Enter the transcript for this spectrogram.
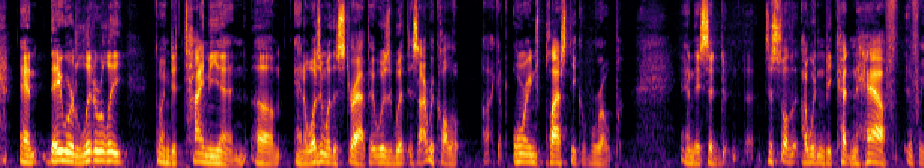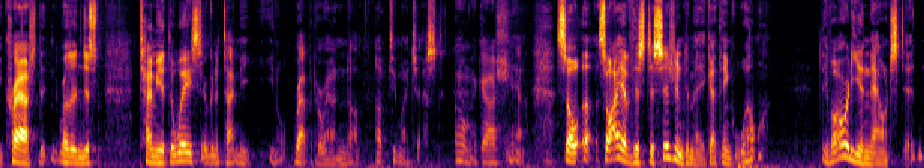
and they were literally going to tie me in. Um, and it wasn't with a strap, it was with, as I recall, a, like an orange plastic rope. And they said, just so that I wouldn't be cut in half if we crashed, that rather than just tie me at the waist, they were going to tie me, you know, wrap it around and up, up to my chest. oh my gosh. Yeah. So, uh, so I have this decision to make. I think, well, they've already announced it. It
